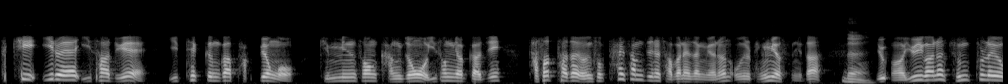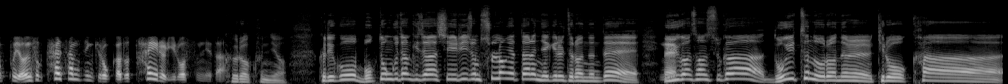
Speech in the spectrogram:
특히 1회 2사 뒤에 이택근과 박병호, 김민성, 강정호, 이성열까지 다섯 타자 연속 탈삼진을 잡아낸 장면은 오늘 백미였습니다. 네. 유, 어, 유희관은 준 플레이오프 연속 탈삼진 기록과도 타이를 이뤘습니다. 그렇군요. 그리고 목동구장 기자실이 좀 술렁했다는 얘기를 들었는데 네. 유희관 선수가 노히트 노런을 기록하고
